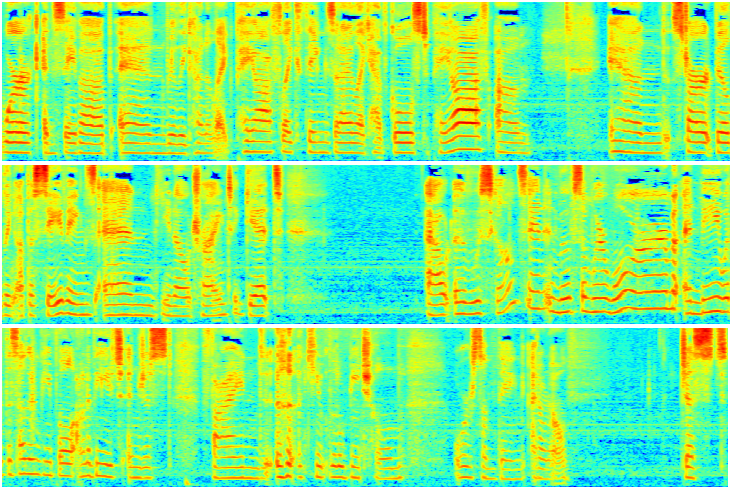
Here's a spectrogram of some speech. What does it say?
work and save up and really kind of like pay off like things that I like have goals to pay off. Um and start building up a savings and, you know, trying to get out of Wisconsin and move somewhere warm and be with the southern people on a beach and just find a cute little beach home or something. I don't know. Just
